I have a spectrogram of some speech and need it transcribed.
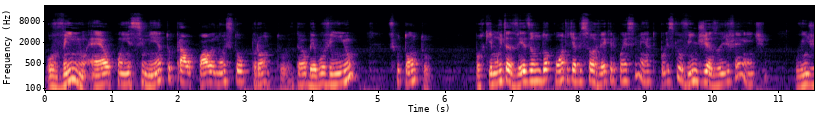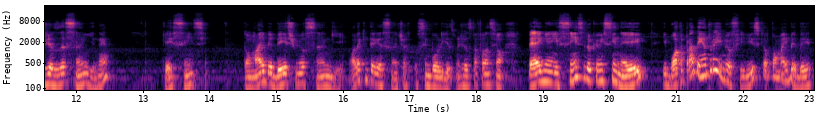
O vinho é o conhecimento para o qual eu não estou pronto. Então eu bebo vinho, fico tonto. Porque muitas vezes eu não dou conta de absorver aquele conhecimento. Por isso que o vinho de Jesus é diferente. O vinho de Jesus é sangue, né? Que é a essência. Tomai e bebeste o meu sangue. Olha que interessante o simbolismo. Jesus está falando assim: ó, peguem a essência do que eu ensinei e bota para dentro aí, meu filho. Isso que é o tomar e beber.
